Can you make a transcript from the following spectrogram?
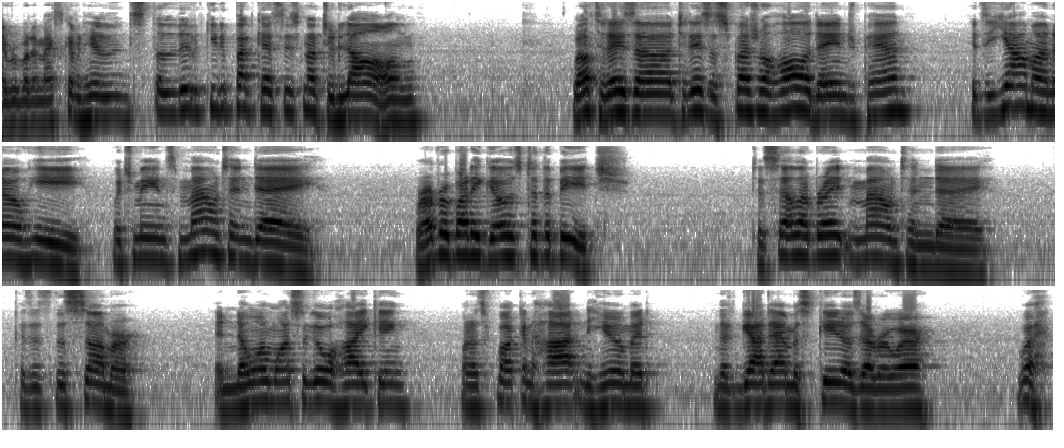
everybody, Max Kevin here. It's the Little Cutie Podcast. It's not too long. Well, today's a today's a special holiday in Japan. It's a Yama no Hi, which means Mountain Day, where everybody goes to the beach to celebrate Mountain Day, because it's the summer, and no one wants to go hiking when it's fucking hot and humid, and there's goddamn mosquitoes everywhere. What?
